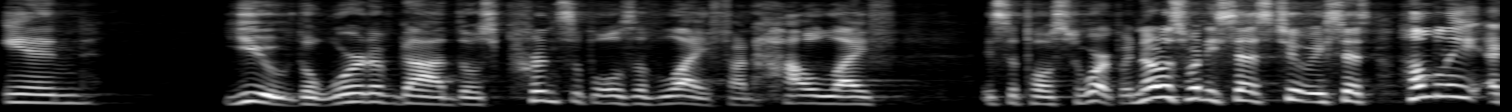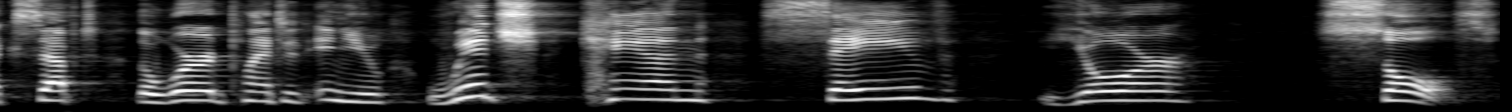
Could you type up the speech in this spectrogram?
in you, the Word of God, those principles of life on how life is supposed to work. But notice what he says too. He says, humbly accept the Word planted in you, which can save your souls.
